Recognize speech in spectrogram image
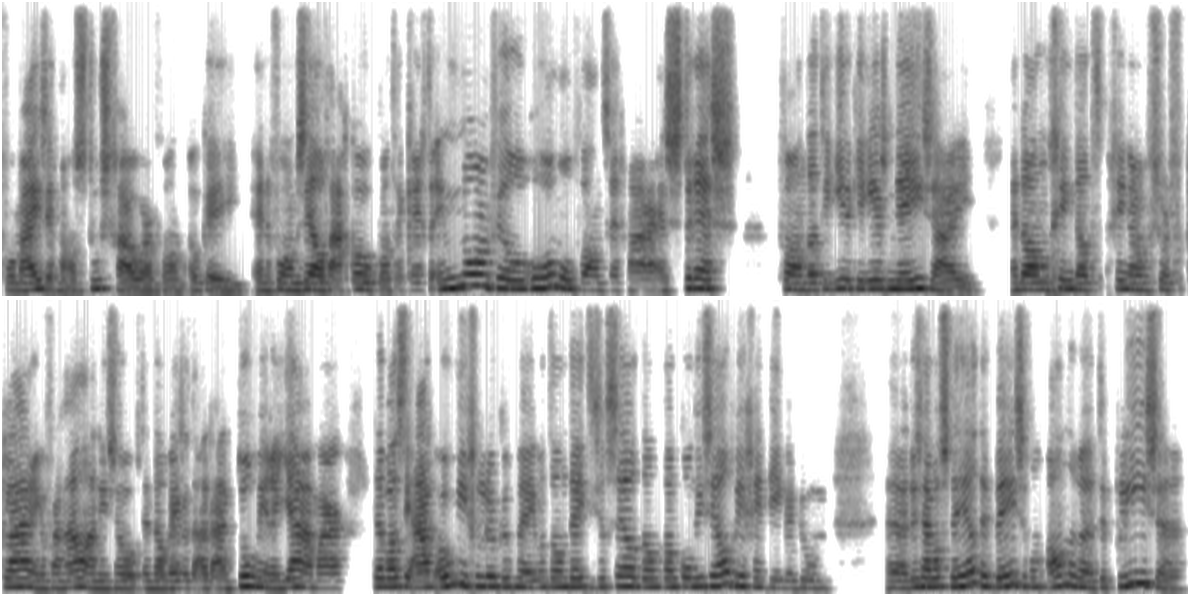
voor mij, zeg maar, als toeschouwer van, oké, en voor hemzelf eigenlijk ook, want hij kreeg er enorm veel rommel van, zeg maar, en stress van dat hij iedere keer eerst nee zei. En dan ging, dat, ging er een soort verklaring, een verhaal aan in zijn hoofd. En dan werd het uiteindelijk toch weer een ja. Maar daar was hij eigenlijk ook niet gelukkig mee. Want dan deed hij zichzelf, dan, dan kon hij zelf weer geen dingen doen. Eh, dus hij was de hele tijd bezig om anderen te pleasen.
